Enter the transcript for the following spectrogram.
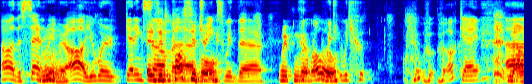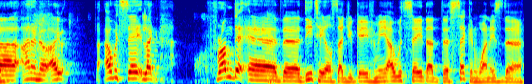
Oh, the Seine mm. River. Oh, you were getting some uh, drinks with the with Merlot. With, with, okay. No. Uh, I don't know. I I would say like from the uh, the details that you gave me, I would say that the second one is the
